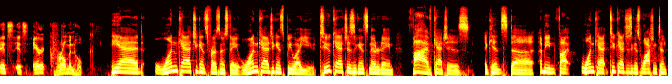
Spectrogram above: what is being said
it's it's Eric Krommenhoek. He had one catch against Fresno State, one catch against BYU, two catches against Notre Dame, five catches against. uh I mean, five, one cat, two catches against Washington,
